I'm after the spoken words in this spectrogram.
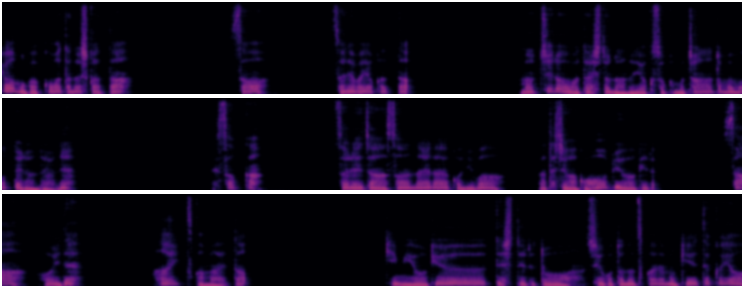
今日も学校は楽しかった？そう。それはよかった。もちろん私とのあの約束もちゃんと守ってるんだよね。そっか。それじゃあそんな偉い子には、私がご褒美をあげる。さあ、おいで。はい、捕まえた。君をぎゅーってしてると、仕事の疲れも消えてくよ。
